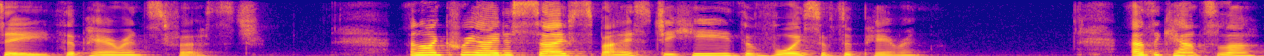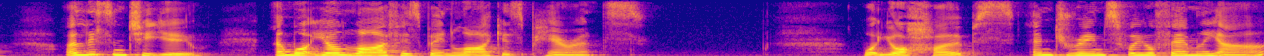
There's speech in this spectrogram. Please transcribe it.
see the parents first. And I create a safe space to hear the voice of the parent. As a counsellor, I listen to you and what your life has been like as parents, what your hopes and dreams for your family are.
